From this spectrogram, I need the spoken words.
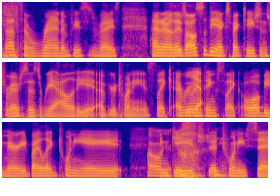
that's a random piece of advice. I don't know. There's also the expectations versus reality of your 20s. Like everyone Yeah. thinks like, oh, I'll be married by like 28, Oh, engaged at 26,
